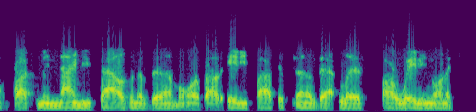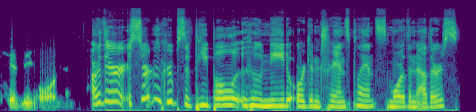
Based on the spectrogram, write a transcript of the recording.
approximately 90,000 of them, or about 85% of that list, are waiting on a kidney organ. Are there certain groups of people who need organ transplants more than others?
